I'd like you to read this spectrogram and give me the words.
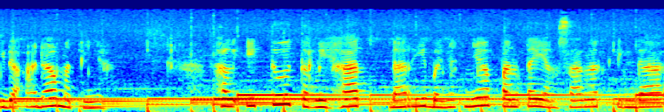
tidak ada matinya Hal itu terlihat dari banyaknya pantai yang sangat indah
